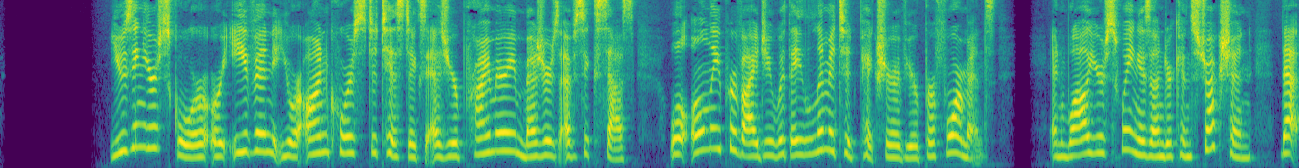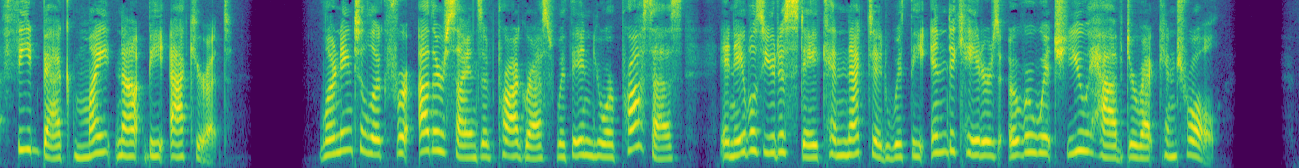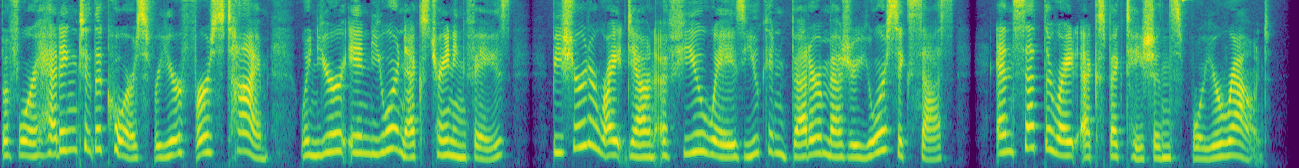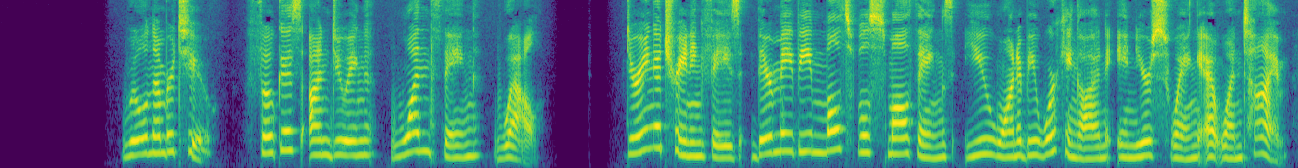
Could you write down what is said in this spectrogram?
Using your score or even your on course statistics as your primary measures of success will only provide you with a limited picture of your performance. And while your swing is under construction, that feedback might not be accurate. Learning to look for other signs of progress within your process enables you to stay connected with the indicators over which you have direct control. Before heading to the course for your first time when you're in your next training phase, be sure to write down a few ways you can better measure your success and set the right expectations for your round. Rule number two focus on doing one thing well. During a training phase, there may be multiple small things you want to be working on in your swing at one time.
